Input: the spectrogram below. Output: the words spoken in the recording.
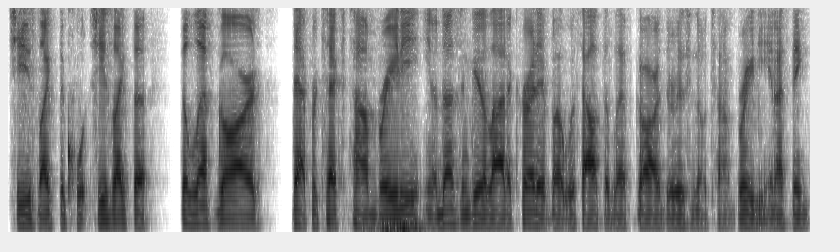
she's like the she's like the the left guard that protects Tom Brady. You know, doesn't get a lot of credit, but without the left guard, there is no Tom Brady. And I think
